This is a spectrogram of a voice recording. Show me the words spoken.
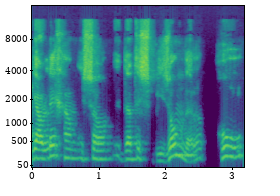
Jouw lichaam is zo, dat is bijzonder, hoe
